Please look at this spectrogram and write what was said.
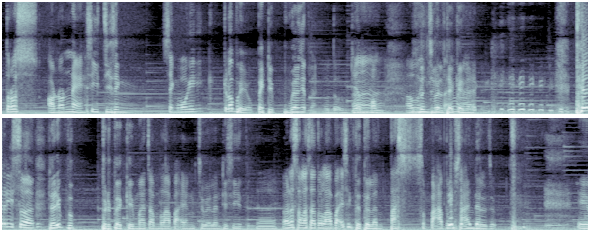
terus ono neh siji sing sing wong iki kenapa ya pede banget lah untuk dia mem- menjual dagangan dari so dari be- berbagai macam lapak yang jualan di situ. Nah, Karena salah satu lapak sing dodolan tas, sepatu, sandal, Cuk. eh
